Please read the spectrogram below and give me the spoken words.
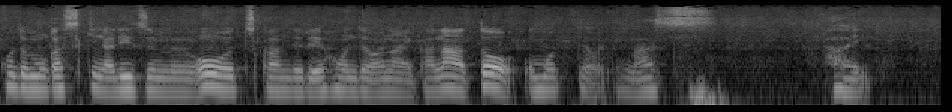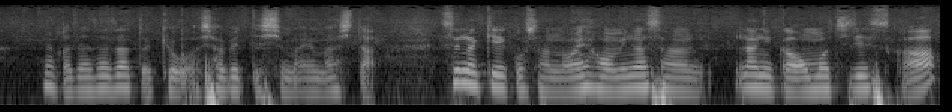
子供が好きなリズムを掴んでる絵本ではないかなと思っております。はい。なんかザザザと今日は喋ってしまいました。瀬野恵子さんの絵本皆さん何かお持ちですか？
